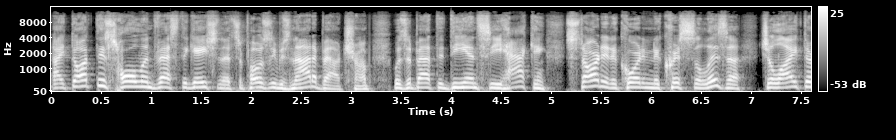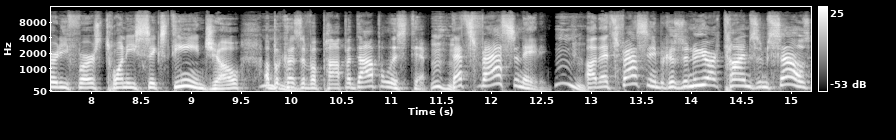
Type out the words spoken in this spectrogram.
I thought this whole investigation that supposedly was not about Trump was about the DNC hacking started, according to Chris Cillizza, July 31st, 2016, Joe, uh, because of a Papadopoulos tip. That's fascinating. Uh, that's fascinating because the New York Times themselves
